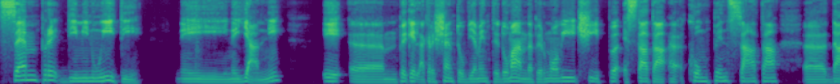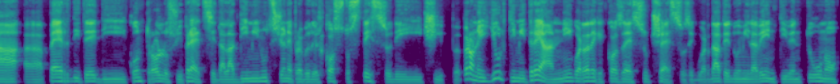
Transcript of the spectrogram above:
sempre diminuiti nei, negli anni e ehm, perché la crescente ovviamente domanda per nuovi chip è stata eh, compensata eh, da eh, perdite di controllo sui prezzi, dalla diminuzione proprio del costo stesso dei chip. Però negli ultimi tre anni, guardate che cosa è successo, se guardate 2020, 21,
